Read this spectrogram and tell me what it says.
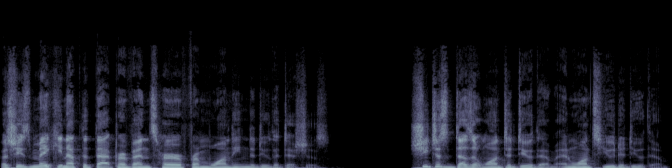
but she's making up that that prevents her from wanting to do the dishes. She just doesn't want to do them and wants you to do them.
